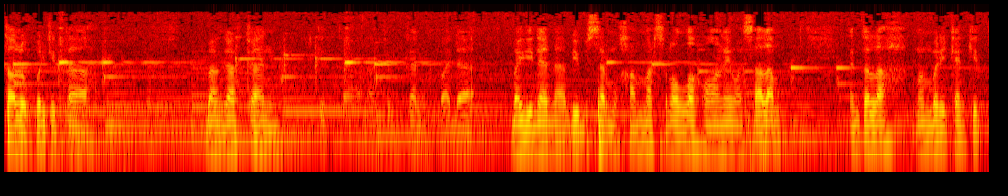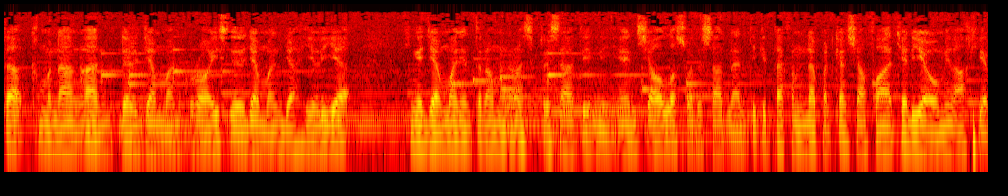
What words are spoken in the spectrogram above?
tak lupa kita banggakan, kita lanjutkan kepada baginda Nabi besar Muhammad Sallallahu Alaihi Wasallam yang telah memberikan kita kemenangan dari zaman Quraisy, dari zaman jahiliyah hingga zaman yang terang menerang seperti saat ini. Ya, insya Allah suatu saat nanti kita akan mendapatkan syafaatnya di yaumil akhir.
